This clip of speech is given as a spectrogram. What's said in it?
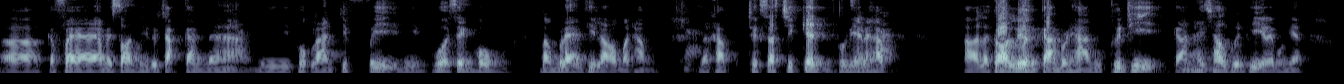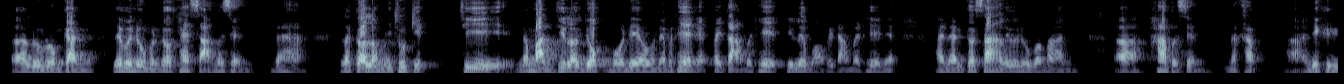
เอ่อกาแฟอเมซอนที่รู้จักกันนะฮะมีพวกร้านจิฟฟี่มีพวกเส้งฮงบางแบรนด์ที่เราเอามาทค่ะำนะครับ Texas Chicken พวกนี้นะครับใช่อ่าแล้วก็เรื่องการบริหารพื้นที่การให้เช่าพื้นที่อะไรพวกเนี้ยเอ่อ รวมๆกันเรเวนูมันก็แค่3%นะฮะแล้วก็เรามีธุรกิจที่น้ำมันที่เรายกโมเดลในประเทศเนี่ยไปต่างประเทศที่เริ่มออกไปต่างประเทศเนี่ยอันนั้นก็สร้างเรเวนูประมาณอ่า5%นะครับอันนี้คือ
